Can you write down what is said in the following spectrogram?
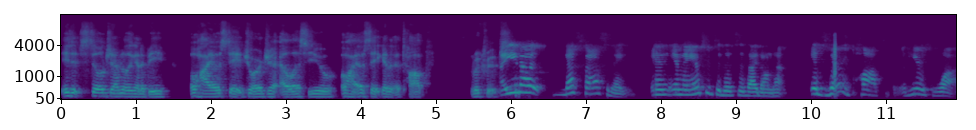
is it still generally going to be Ohio State, Georgia, LSU, Ohio State getting the top recruits? Uh, you know, that's fascinating. And, and the answer to this is I don't know. It's very possible. And here's why.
